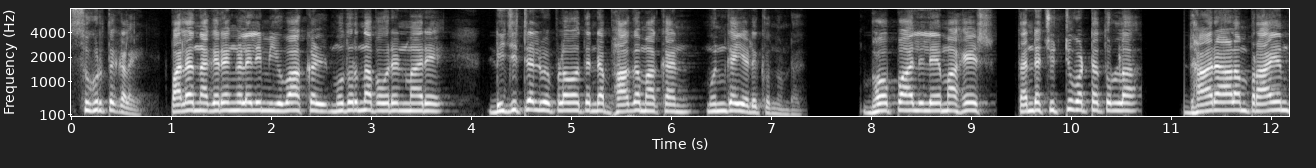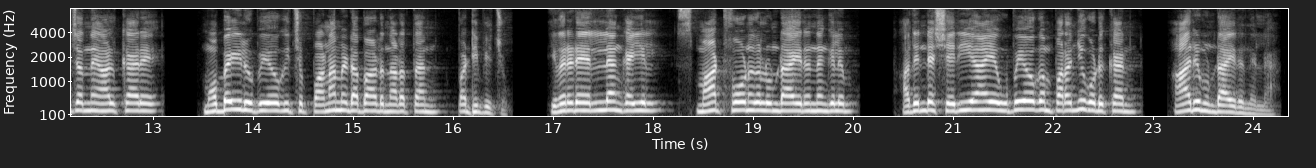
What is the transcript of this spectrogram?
സുഹൃത്തുക്കളെ പല നഗരങ്ങളിലും യുവാക്കൾ മുതിർന്ന പൗരന്മാരെ ഡിജിറ്റൽ വിപ്ലവത്തിന്റെ ഭാഗമാക്കാൻ മുൻകൈയെടുക്കുന്നുണ്ട്. ഭോപ്പാലിലെ മഹേഷ് തന്റെ ചുറ്റുവട്ടത്തുള്ള ധാരാളം പ്രായം ചെന്ന ആൾക്കാരെ മൊബൈൽ ഉപയോഗിച്ച് പണമിടപാട് നടത്താൻ പഠിപ്പിച്ചു. ഇവരുടെ എല്ലാം കയ്യിൽ സ്മാർട്ട് ഫോണുകൾ ഉണ്ടായിരുന്നെങ്കിലും അതിന്റെ ശരിയായ ഉപയോഗം പറഞ്ഞു പറഞ്ഞുകൊടുക്കാൻ ആരുമുണ്ടായിരുന്നില്ല.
